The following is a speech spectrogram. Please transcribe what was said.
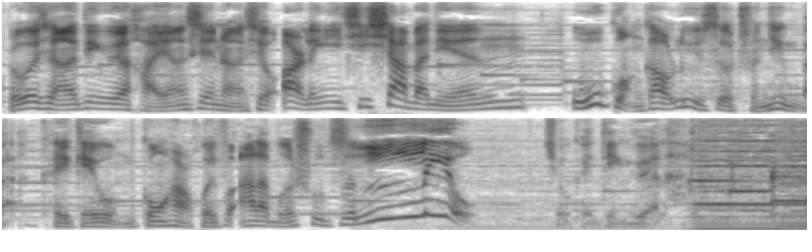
如果想要订阅《海洋现场秀》二零一七下半年无广告绿色纯净版，可以给我们公号回复阿拉伯数字六就可以订阅了。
